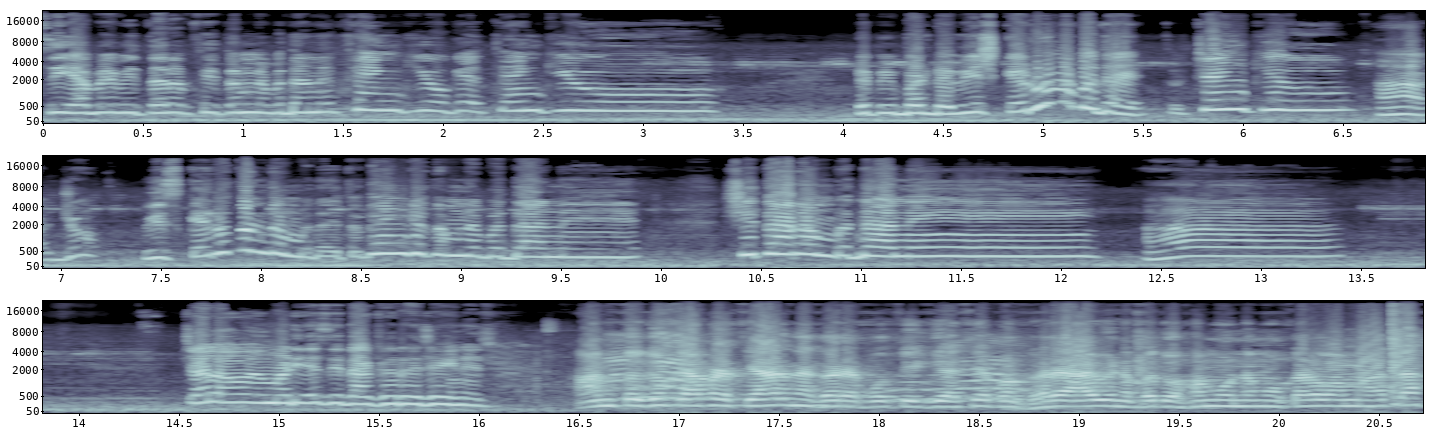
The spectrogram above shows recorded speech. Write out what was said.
સિયા બેબી તરફથી તમને બધાને થેન્ક યુ કે thank you happy birthday wish કર્યું ને બધાએ? તો થેન્ક યુ હા જો વિશ કર્યું તમને તમે બધાએ તો થેન્ક યુ તમને બધાને. સીતારામ બધાને. હા. ચલો હવે મળીએ સીધા ઘરે જઈને જ. આમ તો જો કે આપણે ત્યારના ઘરે પહોંચી ગયા છીએ, પણ ઘરે આવીને બધું હમું નમું કરવામાં હતા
